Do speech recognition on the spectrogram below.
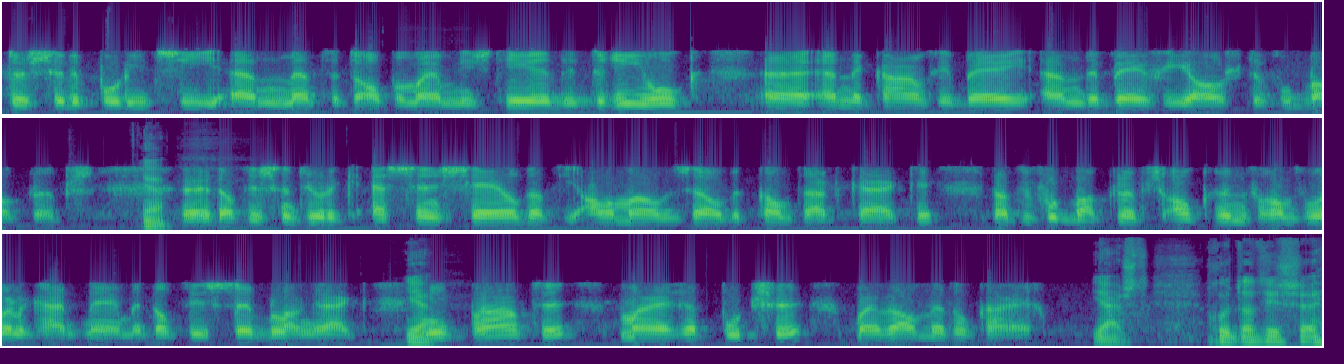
tussen de politie en met het Openbaar Ministerie, de driehoek eh, en de KNVB en de BVO's, de voetbalclubs. Dat is natuurlijk essentieel dat die allemaal dezelfde kant uitkijken. Dat de voetbalclubs ook hun verantwoordelijkheid nemen. Dat is eh, belangrijk. Ja. Niet praten, maar eh, poetsen, maar wel met elkaar. Juist. Goed, dat is eh,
